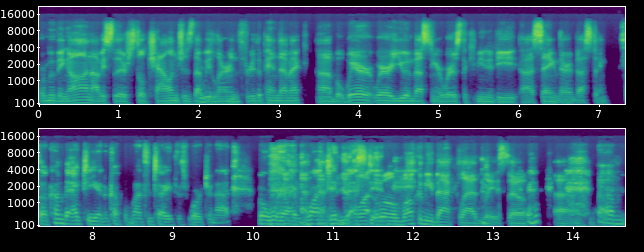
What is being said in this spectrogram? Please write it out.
we're moving on. Obviously, there's still challenges that we mm-hmm. learned through the pandemic. Uh, but where where are you investing, or where's the community uh, saying they're investing? So I'll come back to you in a couple months and tell you if this worked or not. But where I want to invest well, in, we'll welcome you back gladly. So, uh, um,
